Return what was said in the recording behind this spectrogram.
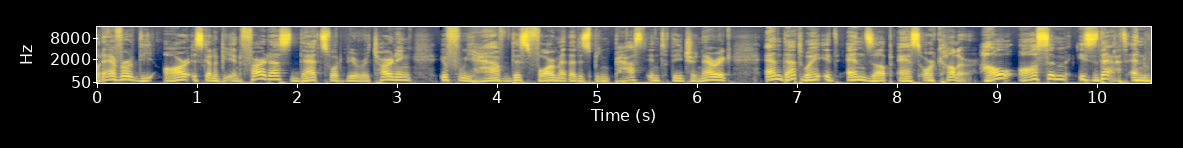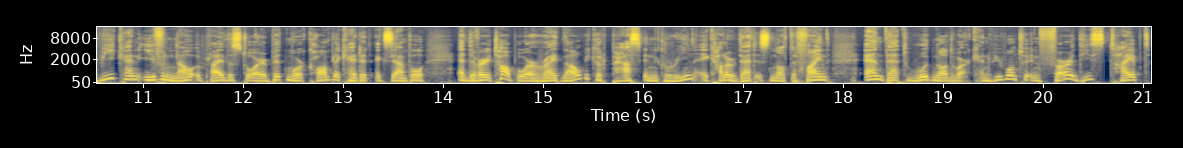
whatever the R is gonna be inferred as, that's what we're returning if we have this format that is being passed into the generic, and that way it ends up as our color. How awesome awesome is that? And we can even now apply this to our a bit more complicated example at the very top, where right now we could pass in green, a color that is not defined, and that would not work. And we want to infer these typed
